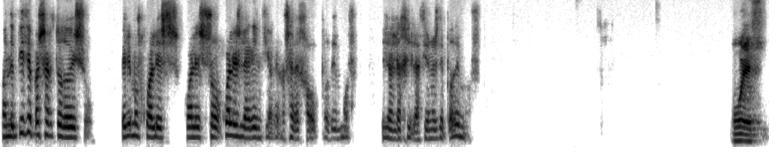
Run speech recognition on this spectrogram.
Cuando empiece a pasar todo eso, veremos cuál es, cuál es, cuál es la herencia que nos ha dejado Podemos y las legislaciones de Podemos. Pues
